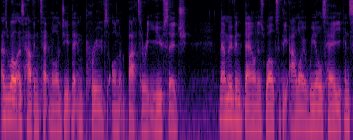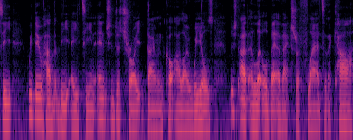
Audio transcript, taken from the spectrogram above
as well as having technology that improves on battery usage. Now moving down as well to the alloy wheels here, you can see we do have the 18 inch Detroit diamond cut alloy wheels, just add a little bit of extra flair to the car.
